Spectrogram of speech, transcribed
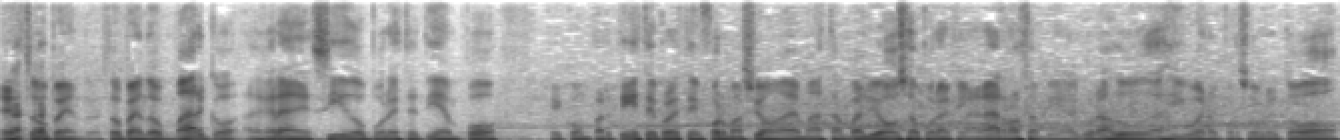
Estupendo, estupendo. Marco, agradecido por este tiempo que compartiste, por esta información además tan valiosa, por aclararnos también algunas dudas y bueno, por sobre todo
